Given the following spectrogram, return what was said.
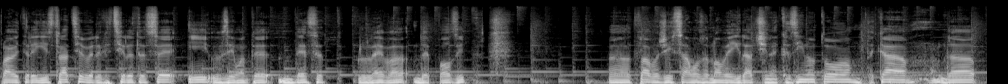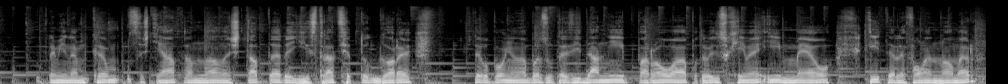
Правите регистрация, верифицирате се и взимате 10 лева депозит. Това въжи само за нови играчи на казиното. Така да преминем към същината на нещата. Регистрация тук горе ще попълня набързо тези данни, парола, потребителско име, имейл и телефонен номер.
